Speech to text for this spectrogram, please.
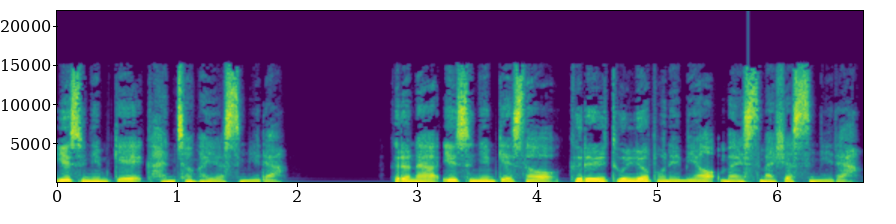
예수님께 간청하였습니다. 그러나 예수님께서 그를 돌려보내며 말씀하셨습니다.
